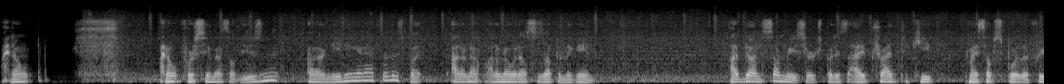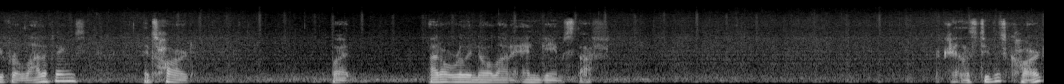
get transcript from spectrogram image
I don't I don't foresee myself using it or needing it after this, but I don't know. I don't know what else is up in the game. I've done some research, but it's I've tried to keep myself spoiler free for a lot of things. It's hard. But I don't really know a lot of end game stuff. Okay, let's do this card.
